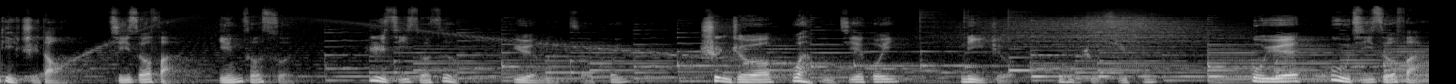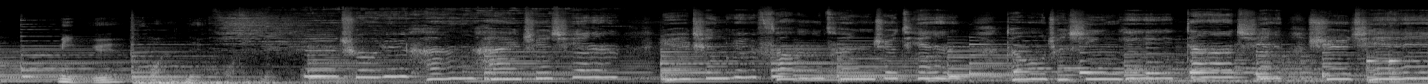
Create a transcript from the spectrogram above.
地之道，极则反，盈则损，日极则仄，月满则亏。顺者万物皆归，逆者落入虚空。故曰物极则反，命曰环流。日出于瀚海之间，月沉于方寸之天，斗转星移大千世界。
